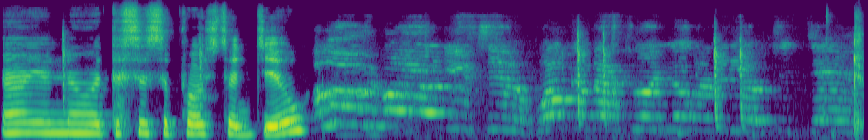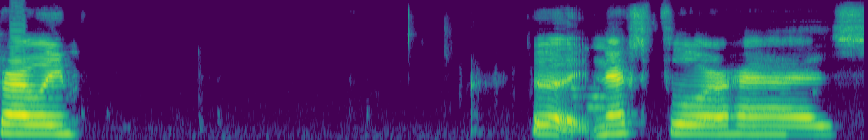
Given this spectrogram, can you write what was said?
I don't even know what this is supposed to do. Hello, everybody on YouTube. Welcome back to another video today. Charlie. The next floor has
